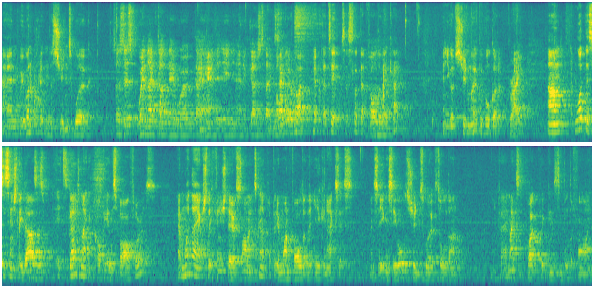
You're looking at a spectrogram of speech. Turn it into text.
and we want to put it in the student's work. So is this when they've done their work, they Yeah. hand it in and it goes to that Exactly folder? right. Yep, that's it. So select that folder there, Kate. And you've got student work. We've all got it. Great. Um, what this essentially does is it's going to make a copy of this file for us. And when they actually finish their assignment, it's going to pop it in one folder that you can access. And so you can see all the students' work, it's all done. Okay, it makes it quite quick and simple to find.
